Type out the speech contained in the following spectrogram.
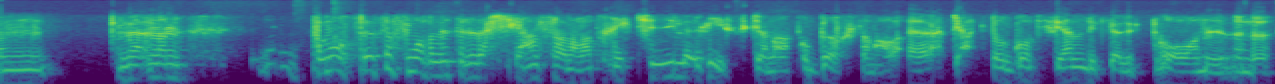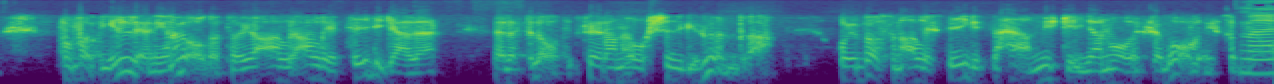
Um, men, men, på något sätt så får man väl lite den där känslan av att rekylriskerna på börsen har ökat. Det har gått väldigt, väldigt bra nu under framförallt inledningen av året. Det har ju aldrig, aldrig tidigare, eller förlåt, sedan år 2000 har ju börsen aldrig stigit så här mycket i januari, februari. Nej.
